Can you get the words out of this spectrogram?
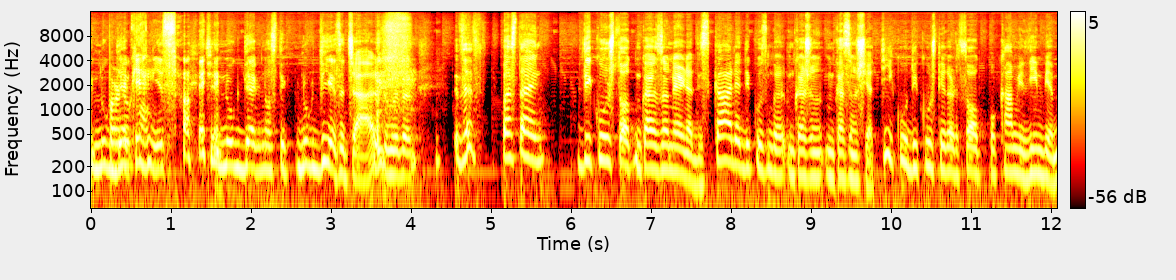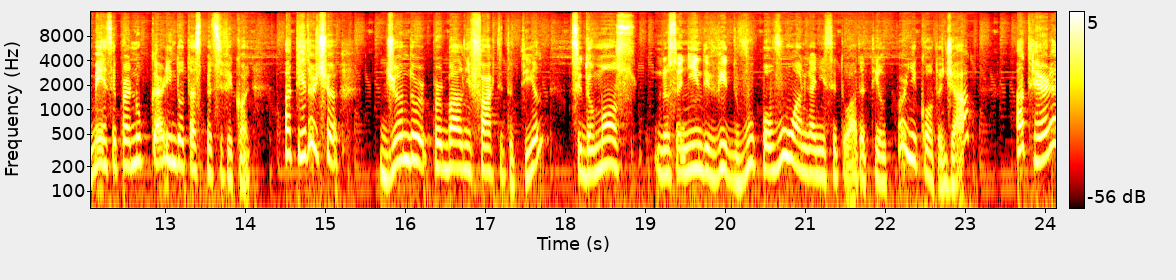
nuk por nuk janë një soi. Që nuk diagnostik, nuk dihet se çfarë është, domethënë. Dhe pastaj dikush thot më ka zënë ernia diskale, dikush më ka zënë më ka zënë shiatiku, dikush tjetër thot po kam një dhimbje mesi, pra nuk arrijnë dot ta specifikojnë. Patjetër që Gjendur përballë një fakti të tillë, sidomos nëse një individ vu po vuan nga një situatë e tillë për një kohë të gjatë, atëherë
